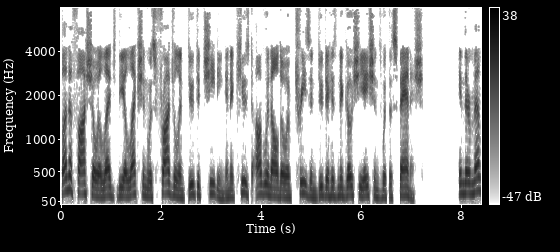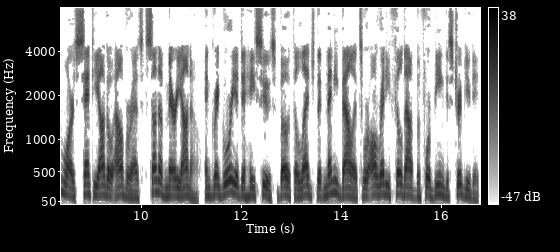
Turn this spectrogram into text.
Bonifacio alleged the election was fraudulent due to cheating and accused Aguinaldo of treason due to his negotiations with the Spanish. In their memoirs Santiago Alvarez, son of Mariano, and Gregoria de Jesus both alleged that many ballots were already filled out before being distributed,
